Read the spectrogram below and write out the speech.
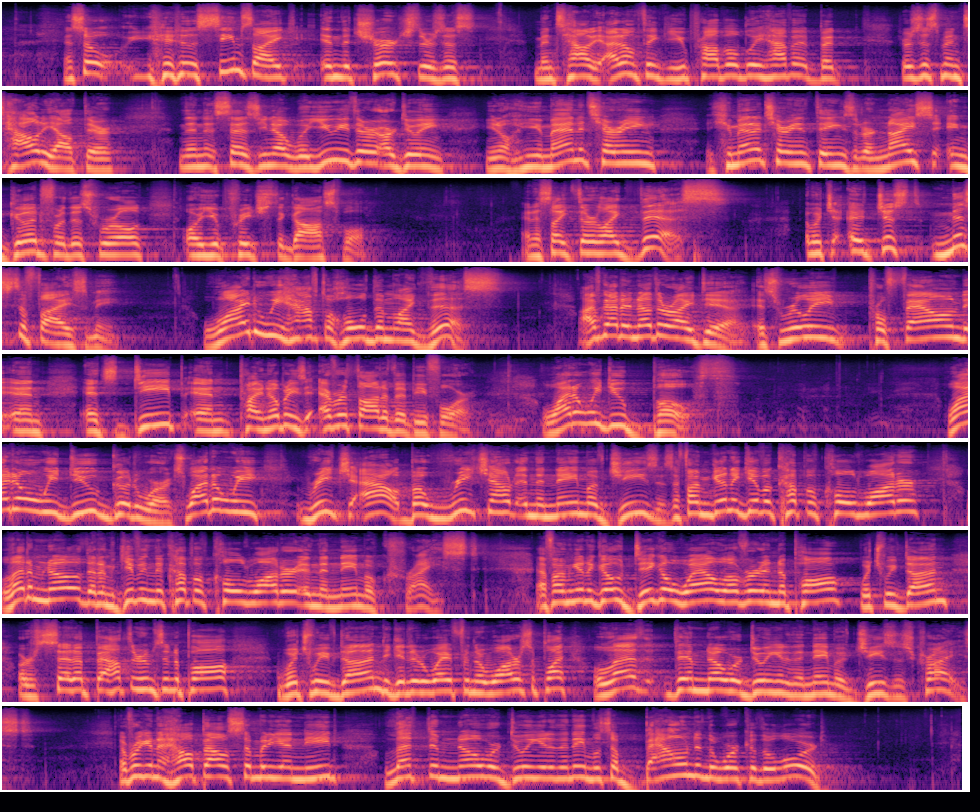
And so it seems like in the church there's this mentality. I don't think you probably have it, but there's this mentality out there. And then it says, you know, well, you either are doing, you know, humanitarian humanitarian things that are nice and good for this world, or you preach the gospel. And it's like they're like this, which it just mystifies me. Why do we have to hold them like this? I've got another idea. It's really profound and it's deep, and probably nobody's ever thought of it before. Why don't we do both? Why don't we do good works? Why don't we reach out, but reach out in the name of Jesus? If I'm gonna give a cup of cold water, let them know that I'm giving the cup of cold water in the name of Christ. If I'm gonna go dig a well over in Nepal, which we've done, or set up bathrooms in Nepal, which we've done to get it away from their water supply, let them know we're doing it in the name of Jesus Christ. If we're gonna help out somebody in need, let them know we're doing it in the name. Let's abound in the work of the Lord.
